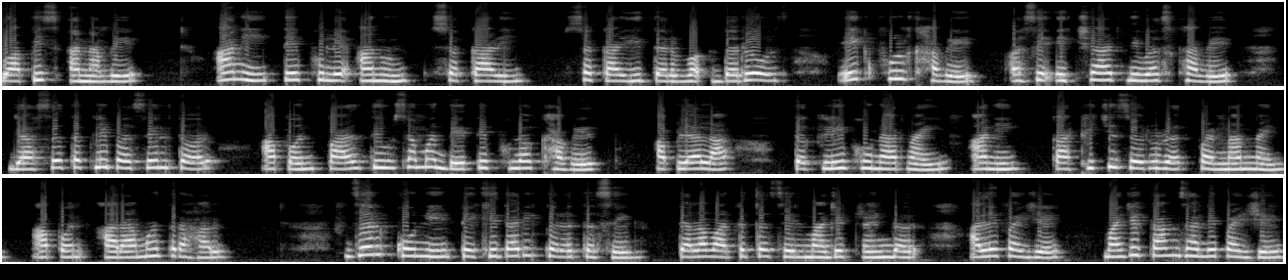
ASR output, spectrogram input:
वापिस आणावे आणि ते फुले आणून सकाळी सकाळी दरव दररोज एक फूल खावे असे एकशे आठ दिवस खावे. जास्त तकलीफ असेल तर आपण पाच दिवसामध्ये ते फुलं खावेत. आपल्याला तकलीफ होणार नाही आणि काठीची जरूरत पडणार नाही. आपण आरामात राहाल. जर कोणी ठेकेदारी करत असेल त्याला वाटत असेल माझे ट्रेंडर आले पाहिजे माझे काम झाले पाहिजे.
